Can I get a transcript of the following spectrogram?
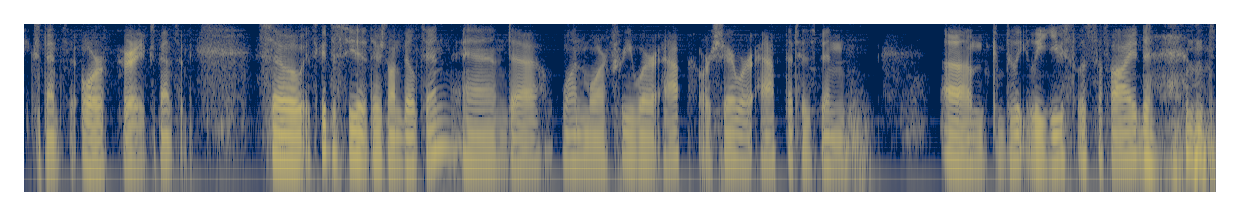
expensive or very expensive. So it's good to see that there's one built in and uh, one more freeware app or shareware app that has been um, completely uselessified and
